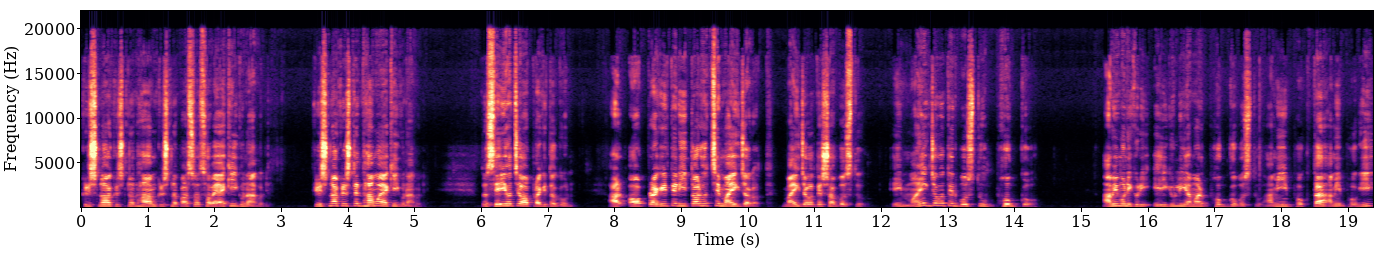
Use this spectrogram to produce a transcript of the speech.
কৃষ্ণ কৃষ্ণ ধাম, কৃষ্ণ পার্শ্বদ সব একই গুণাবলী। কৃষ্ণ, কৃষ্ণের ধামও একই গুণাবলী। তো সেই হচ্ছে অপ্রাকৃত গুণ। আর অপ্রাকৃতের ইতর হচ্ছে মাইক জগৎ। মাইক জগতের সব বস্তু। এই মাইক জগতের বস্তু ভোগ্য। আমি মনে করি এইগুলি আমার ভোগ্য বস্তু। আমি ভোক্তা, আমি ভোগী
